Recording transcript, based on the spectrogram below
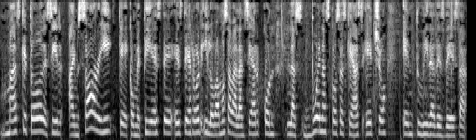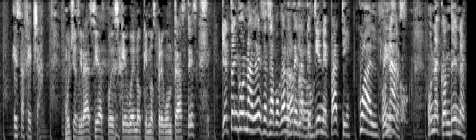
más que todo decir I'm sorry que cometí este este error y lo vamos a balancear con las buenas cosas que has hecho en tu vida desde esa esa fecha. Muchas gracias, pues qué bueno que nos preguntaste. Yo tengo una de esas abogadas de la que Uh-oh. tiene Patty. ¿Cuál Una, esas? una condena.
